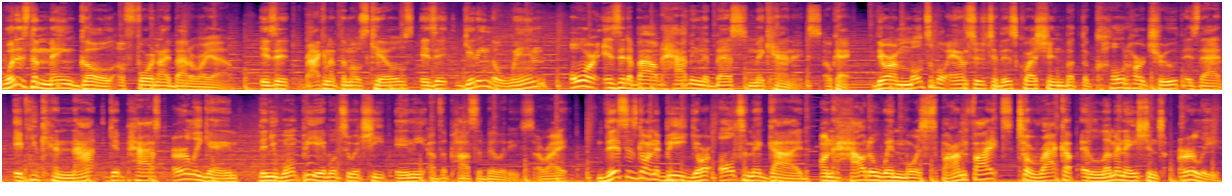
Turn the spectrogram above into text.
What is the main goal of Fortnite Battle Royale? Is it racking up the most kills? Is it getting the win? Or is it about having the best mechanics? Okay, there are multiple answers to this question, but the cold hard truth is that if you cannot get past early game, then you won't be able to achieve any of the possibilities, all right? This is going to be your ultimate guide on how to win more spawn fights, to rack up eliminations early,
